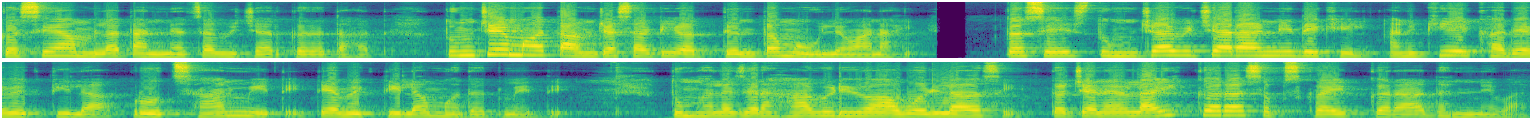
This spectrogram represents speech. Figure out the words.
कसे अंमलात आणण्याचा विचार करत आहात? तुमचे मत आमच्यासाठी अत्यंत मौल्यवान आहे. तसेच तुमच्या विचारांनी देखील आणखी एखाद्या व्यक्तीला प्रोत्साहन मिळते त्या व्यक्तीला मदत मिळते. तुम्हाला जर हा व्हिडिओ आवडला असेल तर चॅनल लाईक करा सबस्क्राईब करा. धन्यवाद.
